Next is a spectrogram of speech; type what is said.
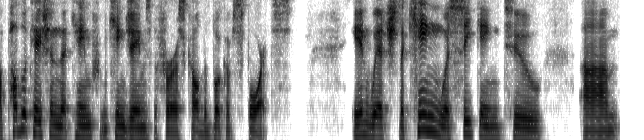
a, publication that came from King James I called the Book of Sports, in which the king was seeking to um,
